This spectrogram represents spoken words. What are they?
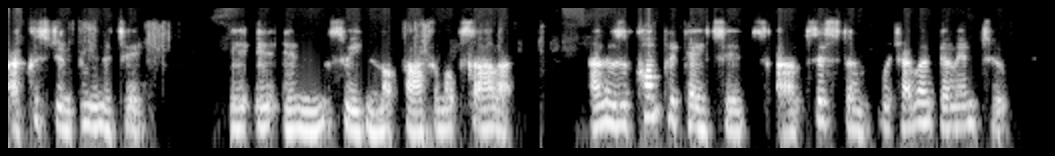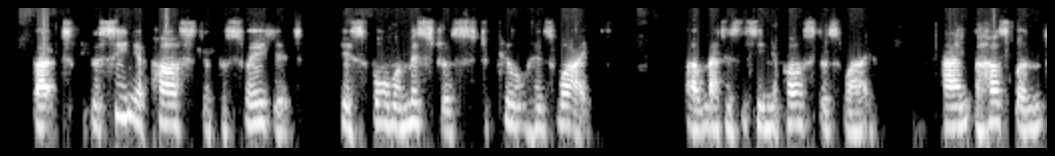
a Christian community in, in, Sweden, not far from Uppsala. And there was a complicated um, system, which I won't go into, but the senior pastor persuaded his former mistress to kill his wife. Um, that is the senior pastor's wife, and the husband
